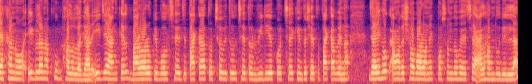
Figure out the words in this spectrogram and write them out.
দেখানো, এগুলো না খুব ভালো লাগে। আর এই যে আঙ্কেল বারবার ওকে বলছে যে, তাকা, তোর ছবি তুলছে, তোর ভিডিও করছে, কিন্তু সে তো তাকাবে না। যাই হোক, আমাদের সবার অনেক পছন্দ হয়েছে, আলহামদুলিল্লাহ।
